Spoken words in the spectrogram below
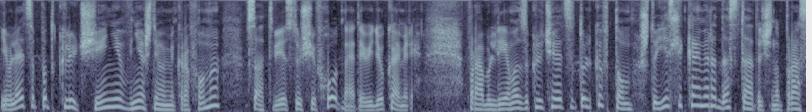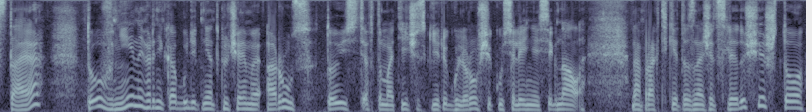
является подключение внешнего микрофона в соответствующий вход на этой видеокамере. Проблема заключается только в том, что если камера достаточно простая, то в ней наверняка будет неотключаемый ARUS, то есть автоматический регулировщик усиления сигнала. На практике это значит следующее, что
